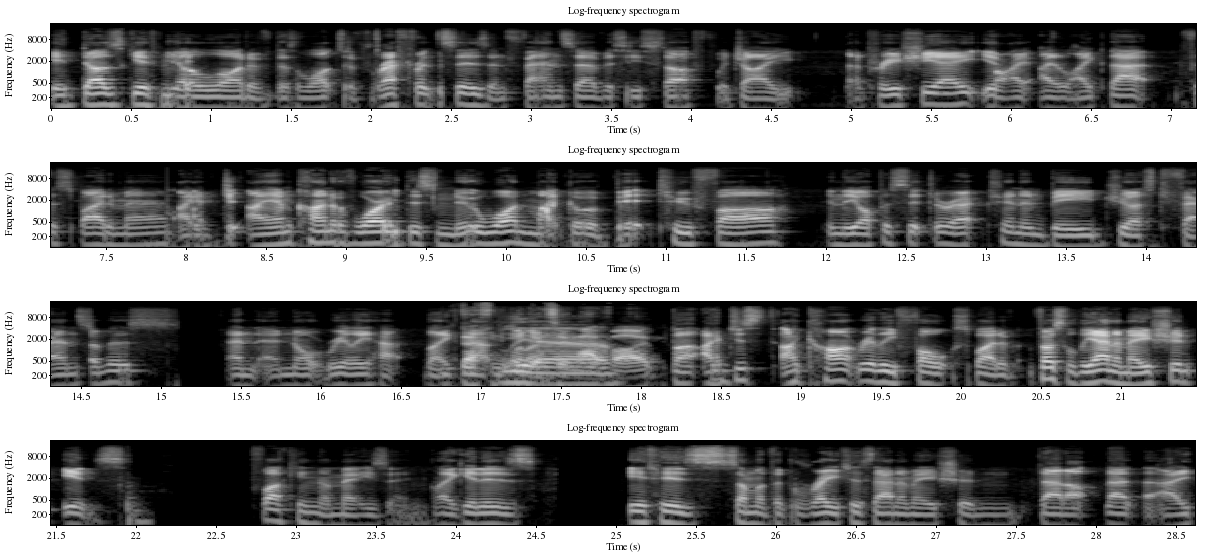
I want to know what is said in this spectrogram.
it does give me a lot of there's lots of references and fan servicey stuff, which I appreciate. You know, I, I like that for Spider-Man. I I am kind of worried this new one might go a bit too far in the opposite direction and be just fan service and and not really have like definitely that. getting that vibe. But I just I can't really fault Spider. First of all, the animation is fucking amazing. Like it is, it is some of the greatest animation that I, that I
